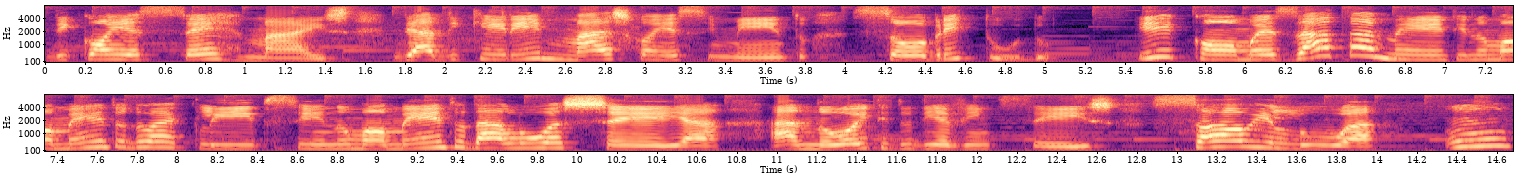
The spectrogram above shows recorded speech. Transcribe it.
de conhecer mais, de adquirir mais conhecimento sobre tudo. E como exatamente no momento do eclipse, no momento da lua cheia, à noite do dia 26, Sol e Lua um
